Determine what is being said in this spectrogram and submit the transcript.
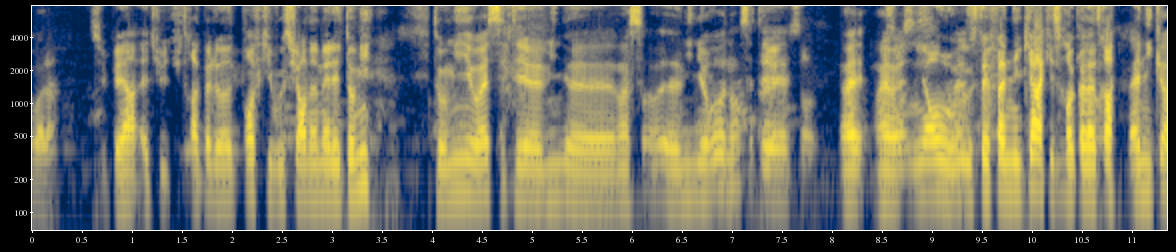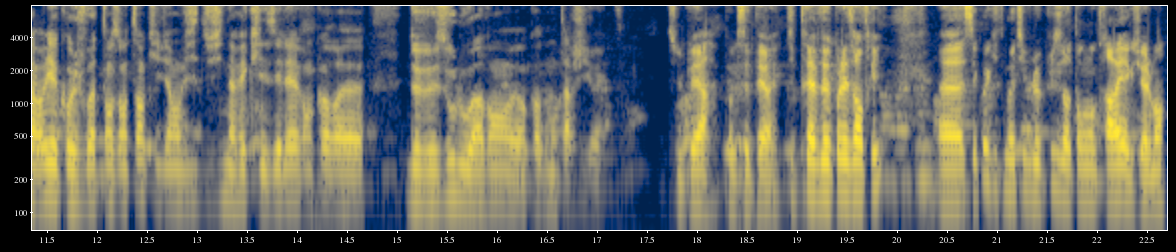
voilà. Super. Et tu, tu te rappelles de notre prof qui vous surnommait les Tommy? Tommy, ouais, c'était euh, Min- euh, Vincent euh, Mignereau, non? C'était ouais, ouais, ouais. Ou, Ouais, Stéphane Nicard qui se reconnaîtra. Bah, Nicard, oui, que je vois de temps en temps, qui vient en visite d'usine avec les élèves encore euh, de Vesoul ou avant euh, encore de Montargis. Ouais. Super. Donc c'était ouais, petite trêve de plaisanterie. Euh, c'est quoi qui te motive le plus dans ton travail actuellement?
